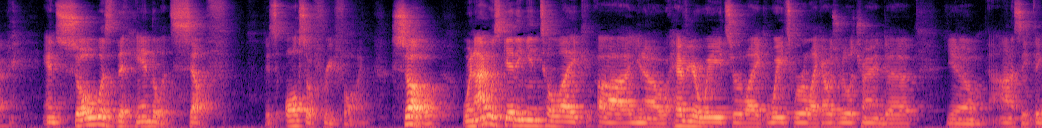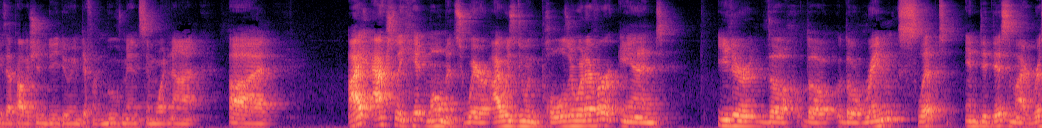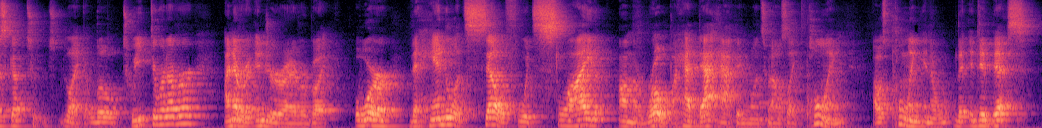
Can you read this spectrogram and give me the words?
and so was the handle itself. It's also free flowing. So when I was getting into like uh, you know heavier weights or like weights where like I was really trying to you know, honestly, things I probably shouldn't be doing, different movements and whatnot. Uh, I actually hit moments where I was doing pulls or whatever, and either the the the ring slipped and did this, and my wrist got like a little tweaked or whatever. I never got injured or whatever, but or the handle itself would slide on the rope. I had that happen once when I was like pulling. I was pulling and it did this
